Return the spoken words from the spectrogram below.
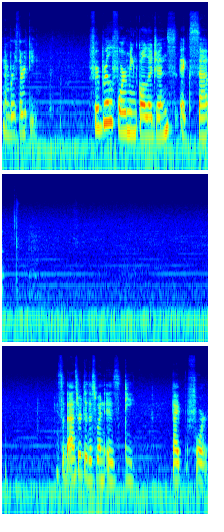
Number 30. Fibril forming collagens except So the answer to this one is D, type 4.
